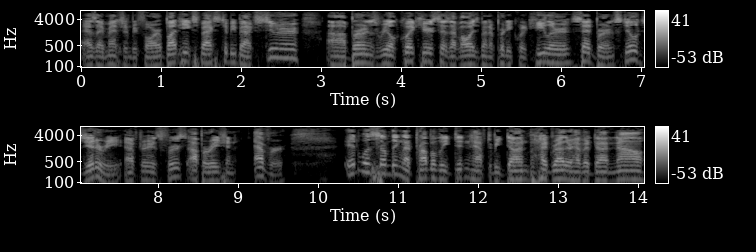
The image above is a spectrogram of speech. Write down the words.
as I mentioned before, but he expects to be back sooner. Uh, Burns, real quick here, says, I've always been a pretty quick healer, said Burns, still jittery after his first operation ever. It was something that probably didn't have to be done, but I'd rather have it done now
